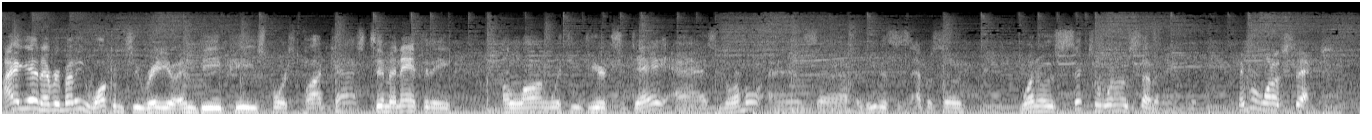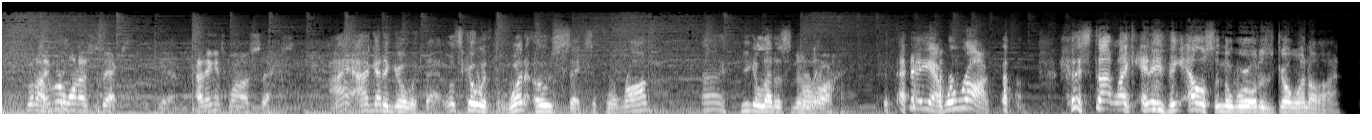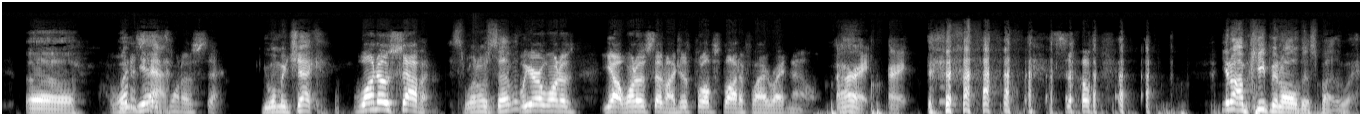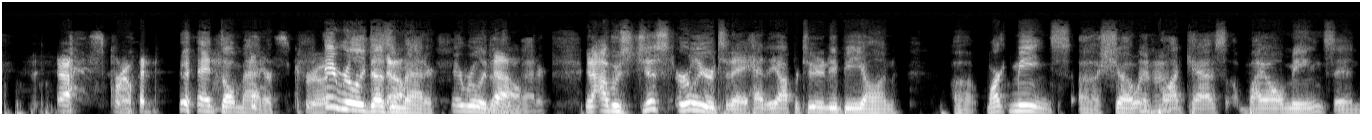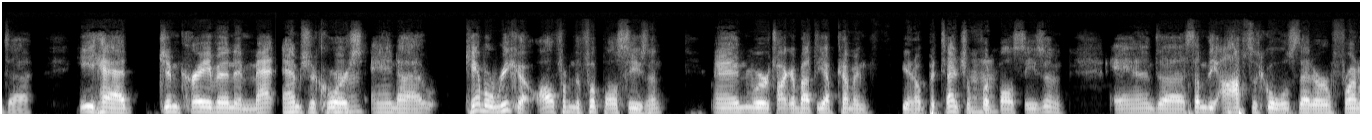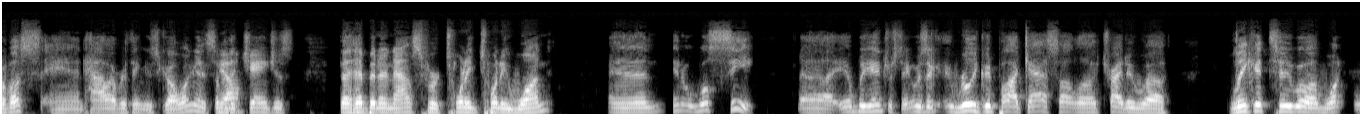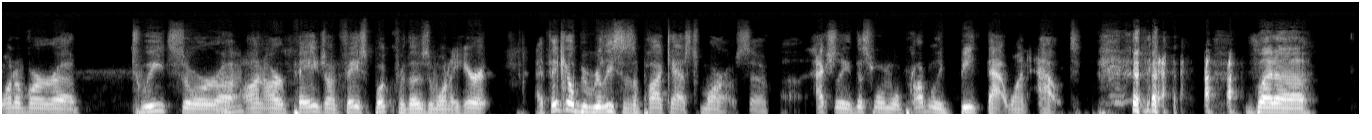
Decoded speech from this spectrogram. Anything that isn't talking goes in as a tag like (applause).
Hi again, everybody. Welcome to Radio MVP Sports Podcast. Tim and Anthony along with you here today as normal, as uh, I believe this is episode 106 or 107, Anthony. I think we're 106. What I think we're thinking. 106. Yeah. I think it's 106. I, I got to go with that. Let's go with 106. If we're wrong, uh, you can let us know. We're later. wrong. (laughs) yeah, we're wrong. (laughs) it's not like anything else in the world is going on. Uh, I want to say yeah. it's 106. You want me to check? 107. It's 107? We are one of yeah 107. I just pulled up Spotify right now. All right. All right. (laughs) (laughs) So you know, I'm keeping all this, by the way. ah, (laughs) screw it. it don't matter. Screw It it. really doesn't No. matter. It really doesn't No. matter. You know, I was just earlier today had the opportunity to be on uh, Mark Means' uh, show and Mhm. podcast, by all means, and uh, he had Jim Craven and Matt of course, and Campbell Rico, all from the football season, and we are talking about the upcoming, you know, potential Mhm. football season. And uh, some of the obstacles that are in front of us, and how everything is going, and some of the changes that have been announced for 2021 and you know we'll see uh, it'll be interesting it was a really good podcast i'll uh, try to uh, link it to uh, one, one of our uh, tweets or uh, Mhm. on our page on facebook for those who want to hear it i think it'll be released as a podcast tomorrow so uh, actually this one will probably beat that one out. (laughs) But uh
